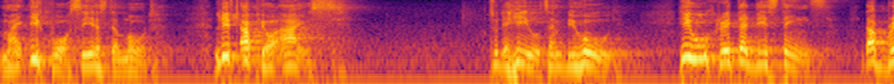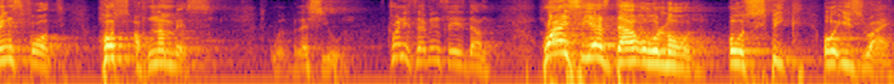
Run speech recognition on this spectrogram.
my equal, says the Lord? Lift up your eyes to the hills and behold, he who created these things, that brings forth hosts of numbers, will bless you. 27 says that, Why sayest thou, O Lord, O speak, O Israel,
